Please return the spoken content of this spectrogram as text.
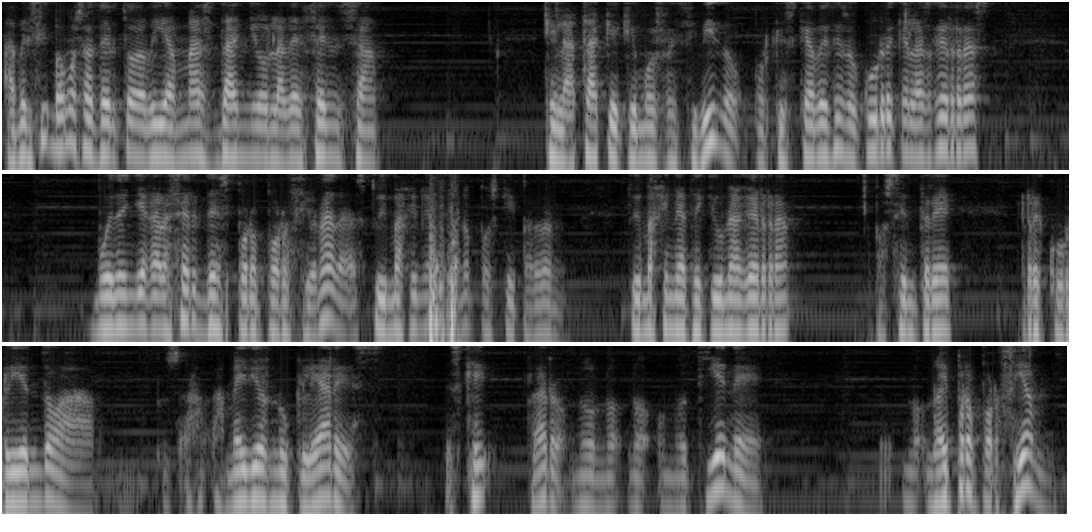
a ver si vamos a hacer todavía más daño la defensa que el ataque que hemos recibido, porque es que a veces ocurre que las guerras pueden llegar a ser desproporcionadas. Tú imagínate, no, pues que, perdón, tú imagínate que una guerra pues entre recurriendo a, pues, a, medios nucleares. Es que, claro, no, no, no, no tiene, no, no hay proporción.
